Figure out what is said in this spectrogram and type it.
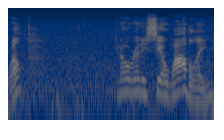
Well, you can already see a wobbling.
